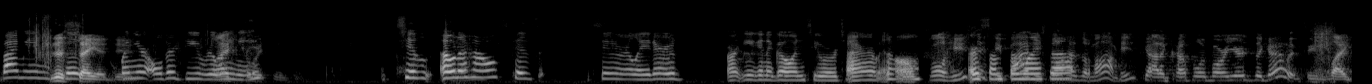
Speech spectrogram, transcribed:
But I mean, Just the- say it, dude. when you're older, do you really Life need choices. to own a house? Because sooner or later, aren't you going to go into a retirement home? Well, he's or 65. something he like still that. has a mom. He's got a couple of more years to go. It seems like.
